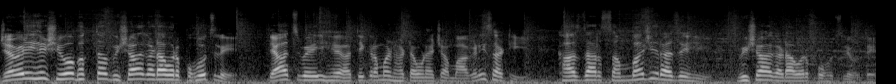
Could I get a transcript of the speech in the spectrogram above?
ज्यावेळी हे शिवभक्त विशाळगडावर पोहोचले त्याचवेळी हे अतिक्रमण हटवण्याच्या मागणीसाठी खासदार संभाजीराजेही विशाळगडावर पोहोचले होते.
